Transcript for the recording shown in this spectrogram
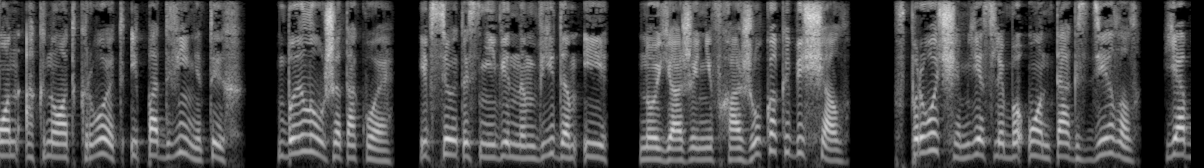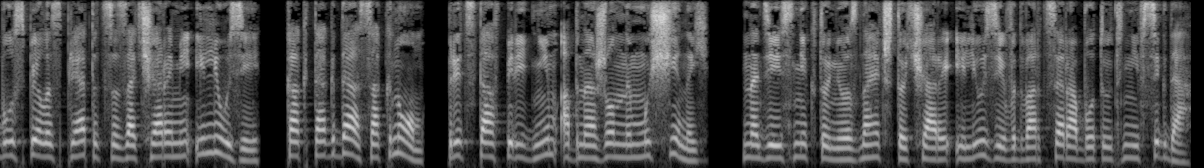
Он окно откроет и подвинет их. Было уже такое. И все это с невинным видом и... Но я же не вхожу, как обещал. Впрочем, если бы он так сделал, я бы успела спрятаться за чарами иллюзий, как тогда с окном, представ перед ним обнаженным мужчиной. Надеюсь, никто не узнает, что чары иллюзий во дворце работают не всегда.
